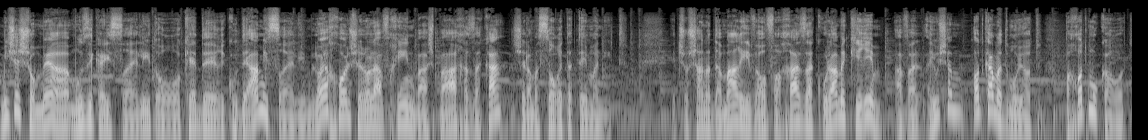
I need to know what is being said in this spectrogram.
מי ששומע מוזיקה ישראלית או רוקד אה, ריקודי עם ישראלים, לא יכול שלא להבחין בהשפעה החזקה של המסורת התימנית. את שושנה דמארי ועופרה חזה כולם מכירים, אבל היו שם עוד כמה דמויות, פחות מוכרות,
